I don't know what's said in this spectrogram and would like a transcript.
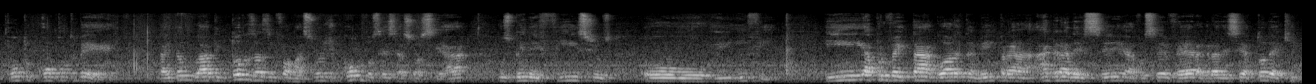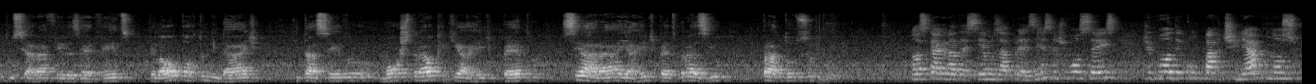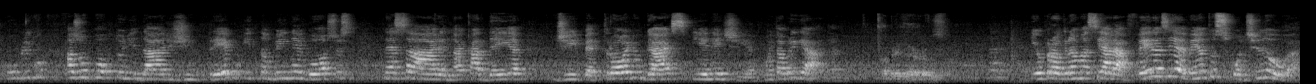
redepetroce.com.br. Tá? Então lá tem todas as informações de como você se associar, os benefícios, o, enfim. E aproveitar agora também para agradecer a você, Vera, agradecer a toda a equipe do Ceará Feiras e Eventos pela oportunidade que está sendo mostrar o que é a Rede Petro Ceará e a Rede Petro Brasil para todo o seu público. Nós que agradecemos a presença de vocês, de poder compartilhar com o nosso público as oportunidades de emprego e também negócios nessa área, na cadeia de petróleo, gás e energia. Muito obrigada. Obrigado. E o programa Ceará Feiras e Eventos continua.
